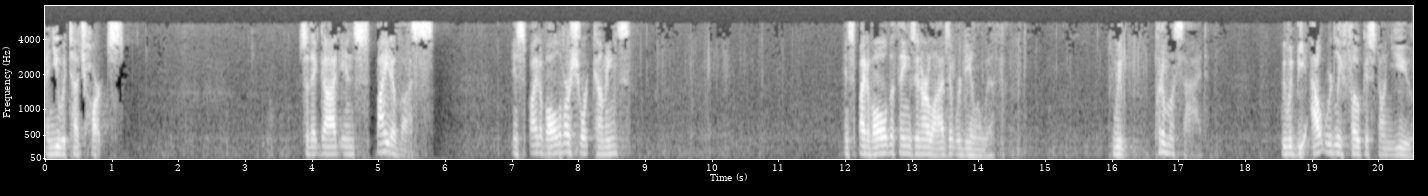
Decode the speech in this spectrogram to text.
and you would touch hearts. So that, God, in spite of us, in spite of all of our shortcomings, in spite of all the things in our lives that we're dealing with, we put them aside. We would be outwardly focused on you.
